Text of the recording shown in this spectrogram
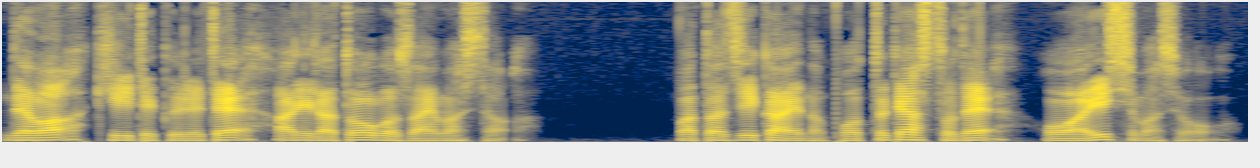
では聞いてくれてありがとうございました。また次回のポッドキャストでお会いしましょう。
